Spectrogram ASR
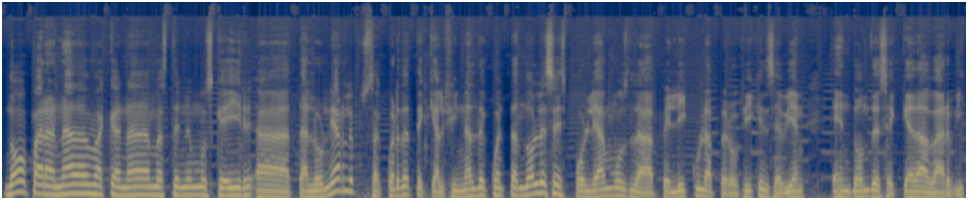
No, para nada, Maca, nada más tenemos que ir a talonearle. Pues acuérdate que al final de cuentas no les espoleamos la película, pero fíjense bien en dónde se queda Barbie.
